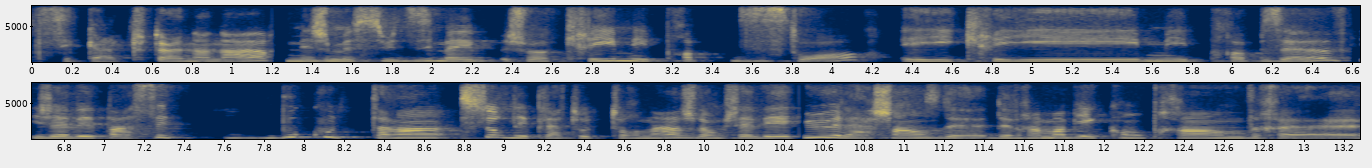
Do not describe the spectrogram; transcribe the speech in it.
c'est tout un honneur. Mais je me suis dit, ben, je vais créer mes propres histoires et créer mes propres œuvres. Et j'avais passé beaucoup de temps sur des plateaux de tournage, donc j'avais eu la chance de, de vraiment bien comprendre euh,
